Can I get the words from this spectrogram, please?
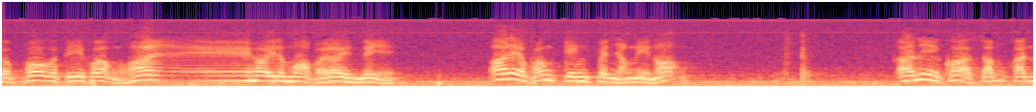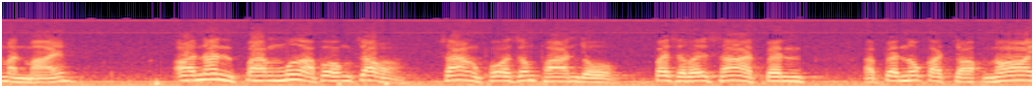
กับพ่อก็ตีข้องเฮ้ยเฮ้ยมอบไปเลยนี่อันนี้ของเก่งเป็นอย่างนี้เนาะอันนี้ข้อสำคัญมันหมายอันนั้นปังเมื่อพระองค์เจ้าสร้างโพสมพานโยไปสวยชาติเป็นเป็นนกกระจอกน้อย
